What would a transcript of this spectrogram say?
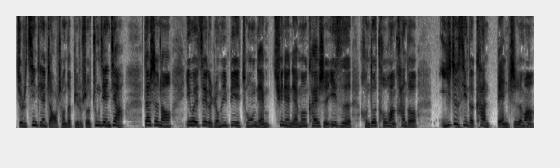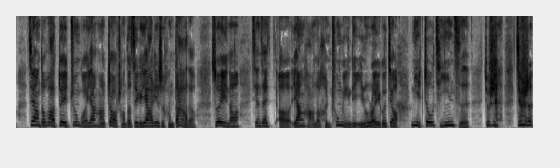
就是今天早晨的，比如说中间价。但是呢，因为这个人民币从年去年年末开始，一直很多投行看到。一致性的看贬值嘛，这样的话对中国央行造成的这个压力是很大的。所以呢，现在呃，央行呢很聪明的引入了一个叫逆周期因子，就是 就是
